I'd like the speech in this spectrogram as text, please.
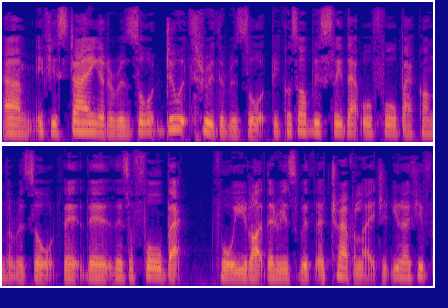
Um, if you're staying at a resort, do it through the resort because obviously that will fall back on the resort. There, there, there's a fallback for you like there is with a travel agent. You know, if you've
